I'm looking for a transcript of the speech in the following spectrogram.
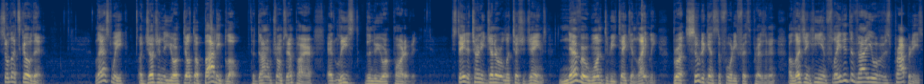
So let's go then. Last week, a judge in New York dealt a body blow to Donald Trump's empire, at least the New York part of it. State Attorney General Letitia James, never one to be taken lightly, brought suit against the 45th president, alleging he inflated the value of his properties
